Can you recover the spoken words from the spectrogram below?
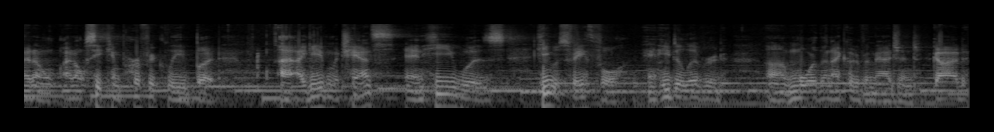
I don't, I don't seek Him perfectly, but I, I gave Him a chance, and He was, He was faithful, and He delivered um, more than I could have imagined. God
